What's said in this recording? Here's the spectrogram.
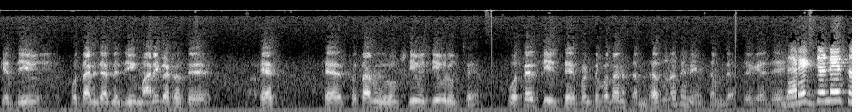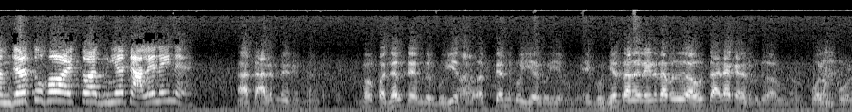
કે જીવ પોતાની જાતને જીવ મારી બેઠો છે. તે પોતાનું રૂપ શિવ શિવ રૂપ છે. પોતે શિવ છે પણ તે પોતાને સમજાતું નથી ને. સમજાતું કે છે? દરેક જણે સમજાતું હોય તો આ દુનિયા ચાલે નહીં ને. હા ચાલે જ નહીં બહુ પઝલ છે બધું ગુહ્ય અત્યંત ગુહ્ય ગુહ્ય. એ ગુહ્યતાને લઈને તો આ બધું આવું ચાલ્યા કરે છે બધું આવું પોલમ પોલ.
